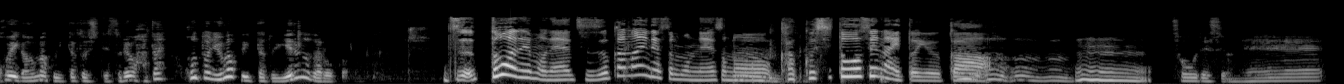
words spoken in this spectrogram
恋がうまくいったとして、それをはた、本当にうまくいったと言えるのだろうか。ずっとはでもね、続かないですもんね。その、うん隠し通せないといううか。んうんうんうん。うん。そうですよね。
